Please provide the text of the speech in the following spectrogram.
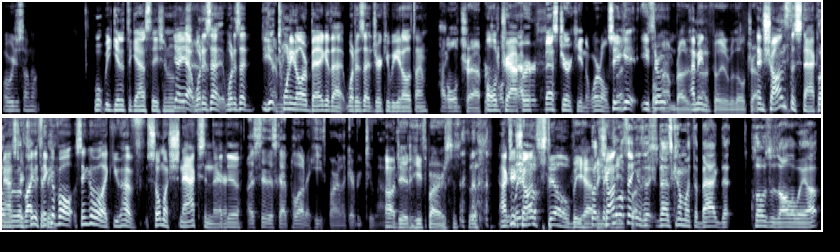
What were we just talking about? What we get at the gas station. when Yeah, we- yeah. What is that? What is that? You I get mean- twenty dollar bag of that. What is that jerky we get all the time? Old Trapper. Old, Old Trapper. Best jerky in the world. So you but- get you throw. Mountain Brothers. I I mean, mean, affiliated with Old Trapper. And Sean's the snack But we master would like too. to Think be. of all. Think of all, like you have so much snacks in I there. do. I see this guy pull out a Heath bar like every two hours. Oh, dude, Heath bars. Actually, we Sean. will still be having. But the Sean- cool Heath thing is, bars. it does come with the bag that closes all the way up.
